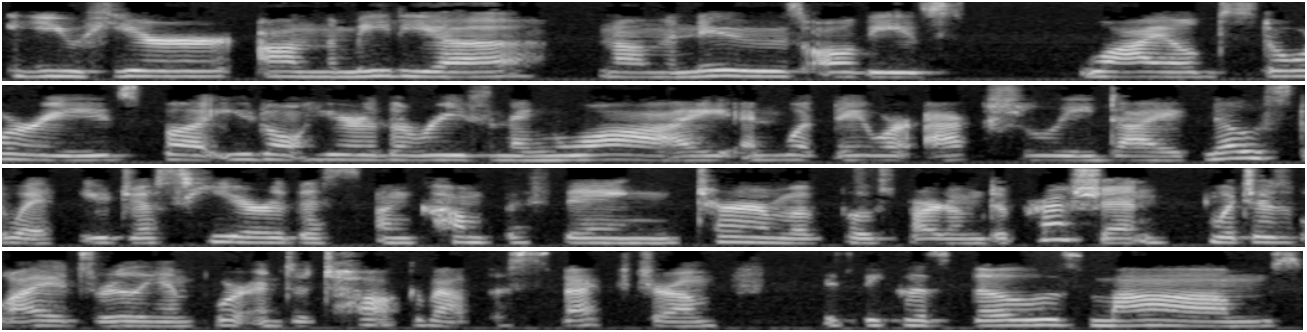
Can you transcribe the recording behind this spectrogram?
you hear on the media and on the news all these wild stories, but you don't hear the reasoning why and what they were actually diagnosed with. You just hear this encompassing term of postpartum depression, which is why it's really important to talk about the spectrum. It's because those moms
